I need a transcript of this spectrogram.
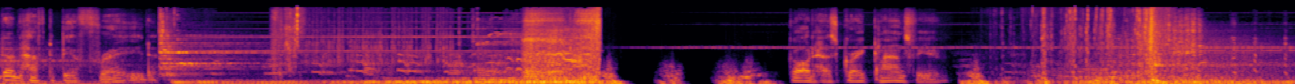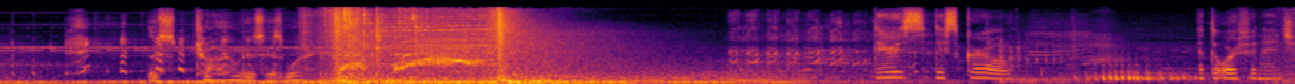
don't have to be afraid. God has great plans for you. This child is his way. There's this girl at the orphanage.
